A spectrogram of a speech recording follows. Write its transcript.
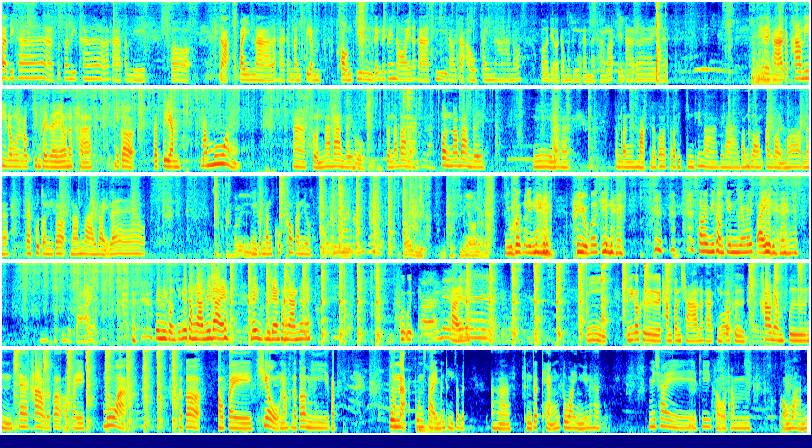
วัสดีค่ะสวัสดีค่ะนะคะ ตอนนี้ก็จะไปนานะคะกำลังเตรียมของกินเล็กๆน้อยๆนะคะ ที่เราจะเอาไปนาเนาะก็เดี๋ยวเรามาดูกันนะคะ ว่าเป็นอะไรนะนี่เลยค่ะ กับข้าวนี่เราเรากินไปแล้วนะคะ นี่ก็จะเตรียมมะม่วง อ่าสวนหน้าบ้านเลยสวนหน้าบ้านอะต้นหน้าบ้านเลย นี่นะคะ กำลังหมักแล้วก็จะเอาไปกินที่นาเวลาร้อนๆอร่อยมากนะคะแค่พูดตอนนี้ก็น้ำลายไหลแล้ว เขานี่นี่กำลังคลุกเข้ากันอยู่ เขานี่เขาอยู่อยู่ฝึกกินเนี่ยเขาเนี่ยนะอยู่เพื่อกิน อยู่เพื่อกิน ถ้าไม่มีของกินยังไม่ไป กินก็ตาย ไม่มีของกินได้ทำงานไม่ได้ ไม่มีแรงทำงานใช่ไหม อุ้ยอุ้ยถ่ายอะไรนี่ อันนี้ก็คือทำตอนเช้านะคะ อันนี้ก็คือข้าวแรมฟืน แช่ข้าวแล้วก็เอาไปมั่ว แล้วก็เอาไปเคี่ยวเนาะ แล้วก็มีแบบปูนอะปูนใส่มันถึงจะแบบอ่าถึงจะแข็งตัวอย่างนี้นะคะ ไม่ใช่ที่เขาทำของหวาน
